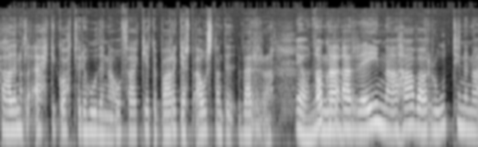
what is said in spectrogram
það er náttúrulega ekki gott fyrir húðina og það getur bara gert ástandið verra. Já, Þannig að reyna að hafa rútínuna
